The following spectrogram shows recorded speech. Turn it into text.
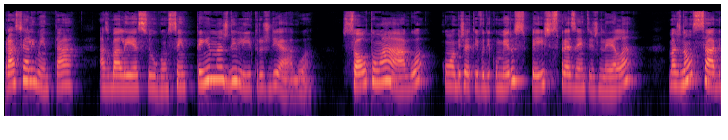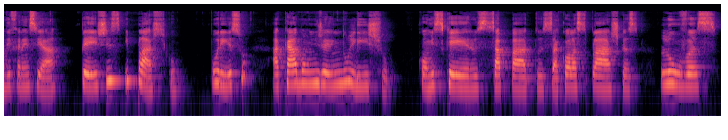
Para se alimentar, as baleias sugam centenas de litros de água. Soltam a água com o objetivo de comer os peixes presentes nela, mas não sabe diferenciar peixes e plástico. Por isso, acabam ingerindo lixo, como isqueiros, sapatos, sacolas plásticas, luvas.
